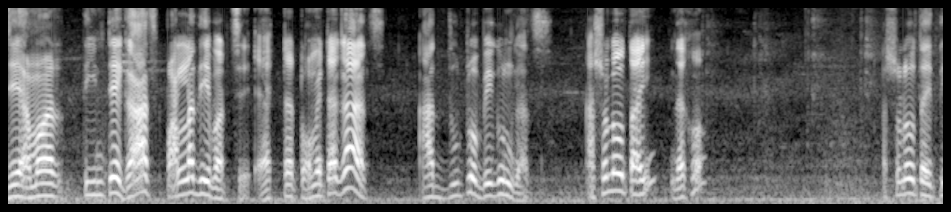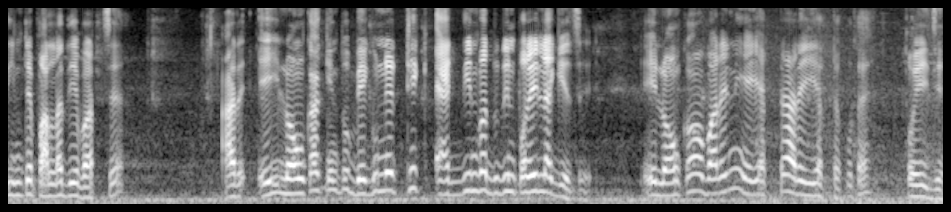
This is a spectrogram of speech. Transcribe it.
যে আমার তিনটে গাছ পাল্লা দিয়ে বাড়ছে। একটা টমেটো গাছ আর দুটো বেগুন গাছ। আসলেও তাই, দেখো। আসলেও তাই তিনটে পাল্লা দিয়ে বাড়ছে। আর এই লঙ্কা কিন্তু বেগুনের ঠিক একদিন বা দুদিন পরেই লাগিয়েছে। এই লঙ্কাও বাড়েনি, এই একটা আর এই একটা। কোথায়? তো এই যে,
